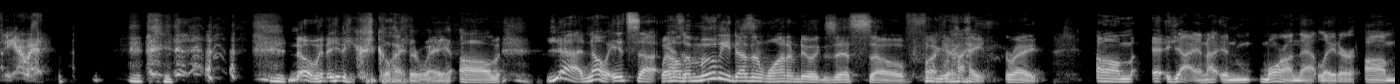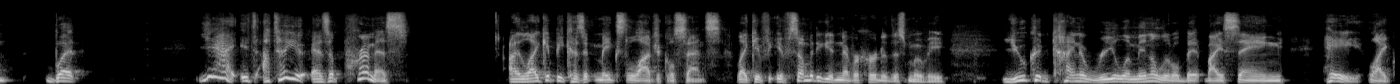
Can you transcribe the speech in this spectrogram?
Damn it. no, but it, it could go either way. Um, yeah, no, it's uh, Well, as a- the movie doesn't want him to exist, so fuck it. right, right. Um, eh, yeah, and I, and more on that later. Um, but yeah, it's. I'll tell you, as a premise, I like it because it makes logical sense. Like if if somebody had never heard of this movie, you could kind of reel them in a little bit by saying, "Hey, like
